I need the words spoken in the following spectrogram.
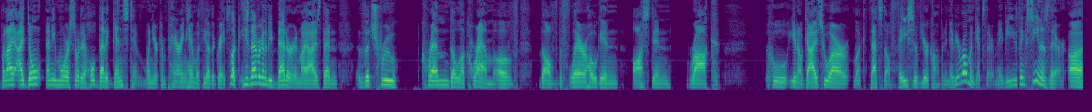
But I, I don't anymore sort of hold that against him when you're comparing him with the other greats. Look, he's never going to be better in my eyes than the true creme de la creme of the, of the Flair, Hogan, Austin, Rock, who, you know, guys who are, look, that's the face of your company. Maybe Roman gets there. Maybe you think Cena's there. Uh,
